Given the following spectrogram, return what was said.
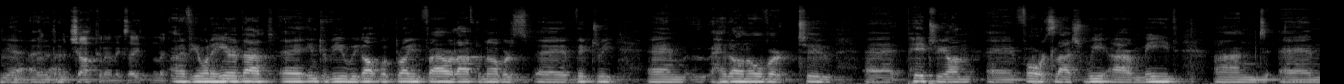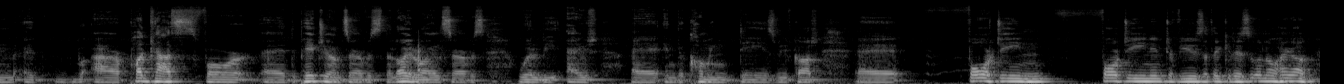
Yeah, and, and- been shocking and exciting. Like And if you want to hear that uh, interview we got with Brian Farrell after Nobber's uh, victory, um, head on over to uh, Patreon uh, forward slash We Are Meath and um, uh, our podcasts for uh, the Patreon service, the Loyal Royal service, will be out uh, in the coming days. We've got uh, 14, 14 interviews, I think it is. Oh no, hang on.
